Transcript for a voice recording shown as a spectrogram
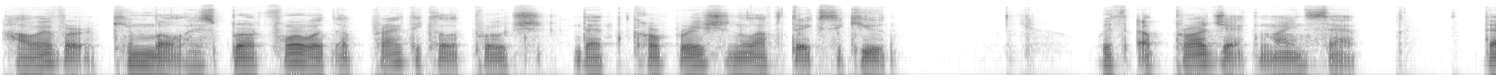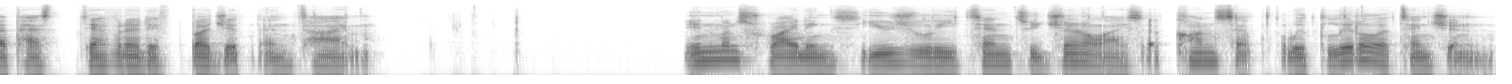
However, Kimball has brought forward a practical approach that corporations love to execute, with a project mindset that has definitive budget and time. Inmon's writings usually tend to generalize a concept with little attention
